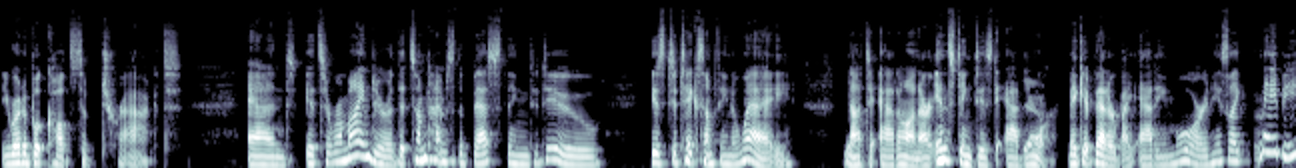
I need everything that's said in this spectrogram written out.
He wrote a book called Subtract. And it's a reminder that sometimes the best thing to do is to take something away. Not to add on. Our instinct is to add yeah. more, make it better by adding more. And he's like, maybe,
